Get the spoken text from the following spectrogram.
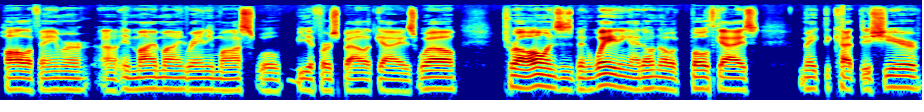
Hall of Famer. Uh, in my mind, Randy Moss will be a first ballot guy as well. Terrell Owens has been waiting. I don't know if both guys make the cut this year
